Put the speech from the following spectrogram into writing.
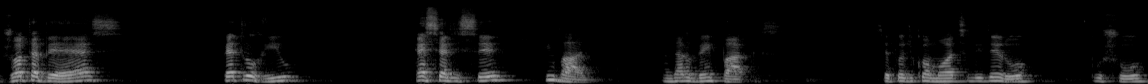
JBS, PetroRio, SLC e Vale. Andaram bem pacas. Setor de commodities liderou, puxou,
